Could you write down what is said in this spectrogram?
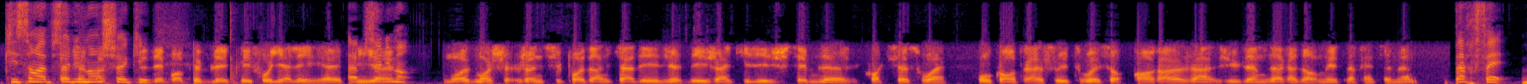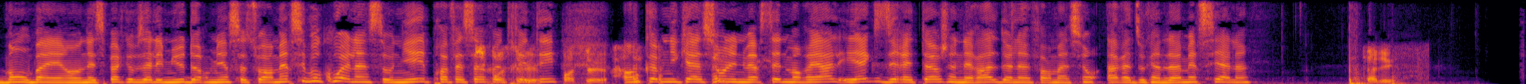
qui sont absolument choqués. Le débat public, il faut y aller. Euh, absolument. Moi, moi je, ne suis pas dans le cas des, des gens qui légitiment quoi que ce soit. Au contraire, je vais trouver ça horreur. J'ai eu de la misère à dormir toute la fin de semaine. Parfait. Bon, ben, on espère que vous allez mieux dormir ce soir. Merci beaucoup, Alain Saunier, professeur retraité en communication à l'Université de Montréal et ex-directeur général de l'information à Radio-Canada. Merci, Alain. Salut.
